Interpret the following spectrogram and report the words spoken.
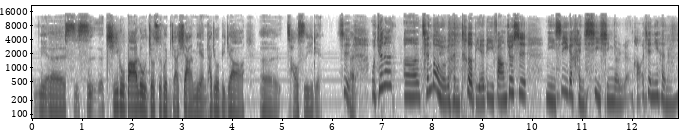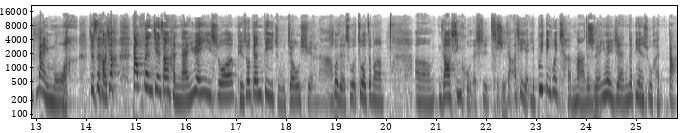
你呃十十七路八路就是会比较下面，它就比较呃潮湿一点。是哎，我觉得呃，陈董有一个很特别的地方，就是你是一个很细心的人，哈，而且你很耐磨，就是好像大部分建商很难愿意说，比如说跟地主周旋啊，或者说做这么。呃，你知道辛苦的事情，这样，而且也也不一定会成嘛，对不对？因为人的变数很大。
